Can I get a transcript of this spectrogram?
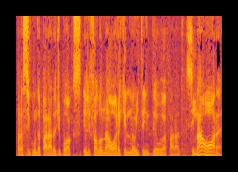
para a segunda parada de box, ele falou na hora que ele não entendeu a parada. Sim. Na hora.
